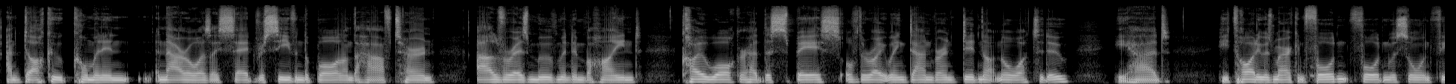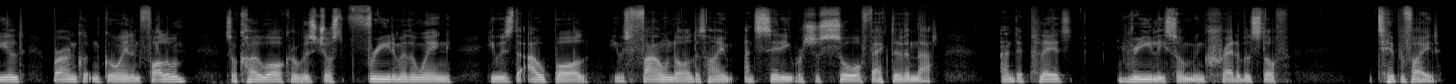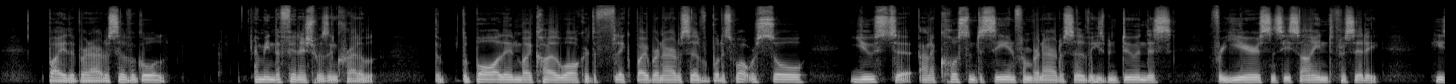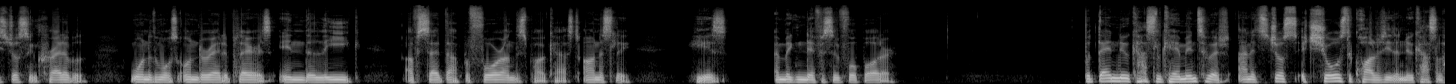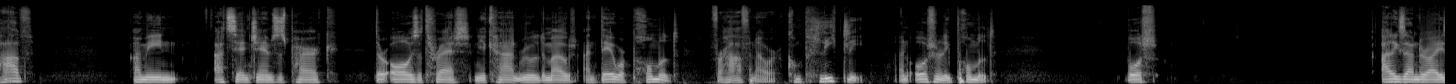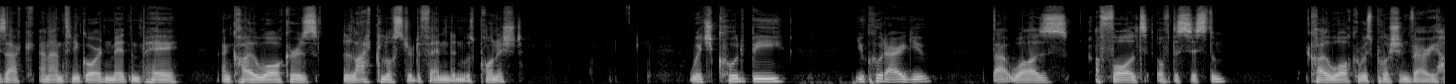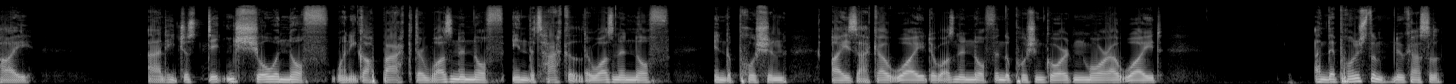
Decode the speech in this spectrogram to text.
and Doku coming in narrow, as I said, receiving the ball on the half turn, Alvarez movement in behind. Kyle Walker had the space of the right wing. Dan Burn did not know what to do. He had he thought he was marking Foden. Foden was so in field. Burn couldn't go in and follow him. So Kyle Walker was just freedom of the wing. He was the out ball. He was found all the time. And City were just so effective in that. And they played really some incredible stuff, typified by the Bernardo Silva goal. I mean, the finish was incredible. The the ball in by Kyle Walker, the flick by Bernardo Silva, but it's what we're so used to and accustomed to seeing from Bernardo Silva. He's been doing this for years since he signed for City. He's just incredible. One of the most underrated players in the league. I've said that before on this podcast. Honestly, he is a magnificent footballer. But then Newcastle came into it, and it's just it shows the quality that Newcastle have. I mean, at St James's Park, they're always a threat, and you can't rule them out. And they were pummeled for half an hour, completely and utterly pummeled. But Alexander Isak and Anthony Gordon made them pay, and Kyle Walker's lackluster defending was punished. Which could be, you could argue, that was a fault of the system. Kyle Walker was pushing very high and he just didn't show enough when he got back. There wasn't enough in the tackle, there wasn't enough in the pushing Isak out wide, there wasn't enough in the pushing Gordon more out wide. And they punished them, Newcastle.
